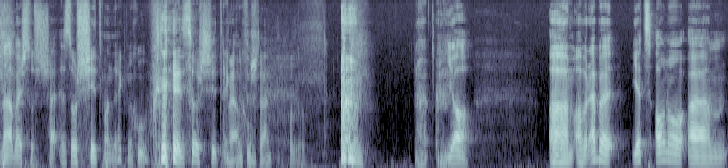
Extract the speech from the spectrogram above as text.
Na, weißt du, so, so shit, man, regt mich auf. so shit regt ja, mich auf. verständlich. Also, Ja. Ähm, aber eben, jetzt auch noch ähm,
